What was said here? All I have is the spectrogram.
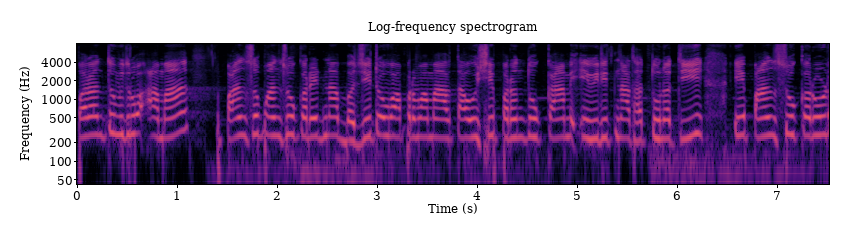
પરંતુ મિત્રો, આમાં પાંચસો પાંચસો કરોડના બજેટો વાપરવામાં આવતા હોય છે. પરંતુ કામ એવી રીતના થતું નથી. એ પાંચસો કરોડ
